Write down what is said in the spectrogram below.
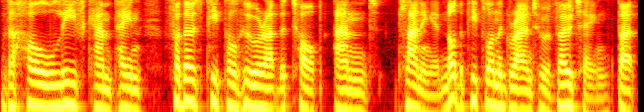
the whole Leave campaign for those people who are at the top and planning it, not the people on the ground who are voting, but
